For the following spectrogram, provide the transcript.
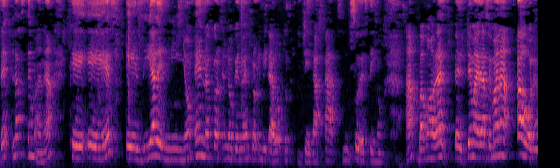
de la semana, que es el Día del Niño, en lo, que nuestro invitado pues, llega a su destino. Ah, vamos a hablar del tema de la semana ahora.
